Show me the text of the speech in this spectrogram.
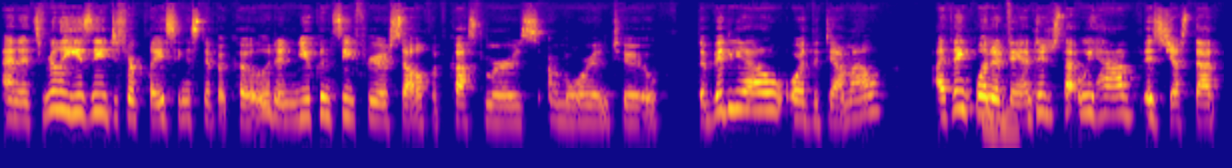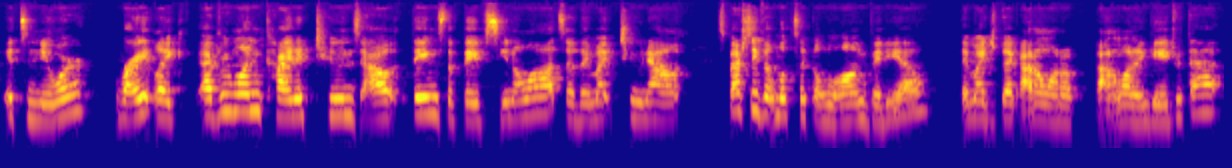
And it's really easy just replacing a snip of code. And you can see for yourself if customers are more into the video or the demo. I think one Mhm. advantage that we have is just that it's newer, right? Like everyone kind of tunes out things that they've seen a lot. So they might tune out, especially if it looks like a long video. They might just be like, I don't want to, I don't want to engage with that.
